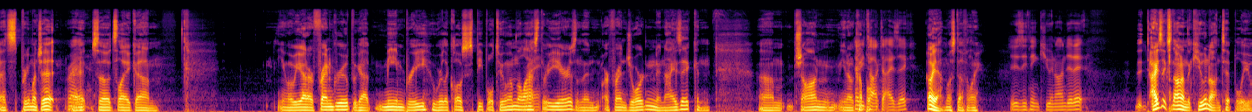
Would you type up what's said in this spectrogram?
that's pretty much it, right? Right. So it's like. Um, you know, we got our friend group. We got me and Bree, who were the closest people to him the last Right. three years, and then our friend Jordan and Isaac and um, Sean. You know, Have you couple. talked to Isaac? Oh yeah, most definitely. Does he think QAnon did it? Isaac's not on the QAnon tip, believe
